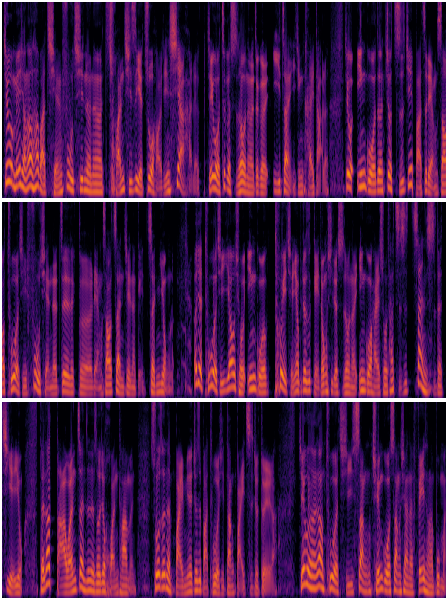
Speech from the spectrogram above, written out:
结果没想到他把钱付清了呢，船其实也做好，已经下海了。结果这个时候呢，这个一战已经开打了。结果英国呢，就直接把这两艘土耳其付钱的这个两艘战舰呢给征用了。而且土耳其要求英国退钱，要不就是给东西的时候呢，英国还说他只是暂时的借用，等到打完战争的时候就还他们。说真的，摆明了就是把土耳其当白痴就对了。结果呢，让土耳其上。全国上下呢非常的不满，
